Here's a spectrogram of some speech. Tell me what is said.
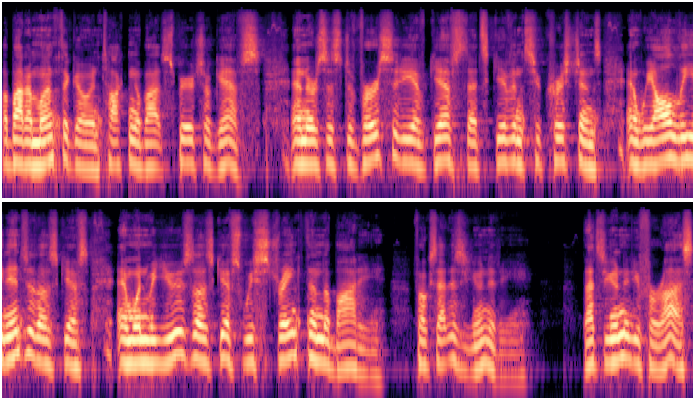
about a month ago in talking about spiritual gifts. And there's this diversity of gifts that's given to Christians, and we all lean into those gifts. And when we use those gifts, we strengthen the body. Folks, that is unity. That's unity for us.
